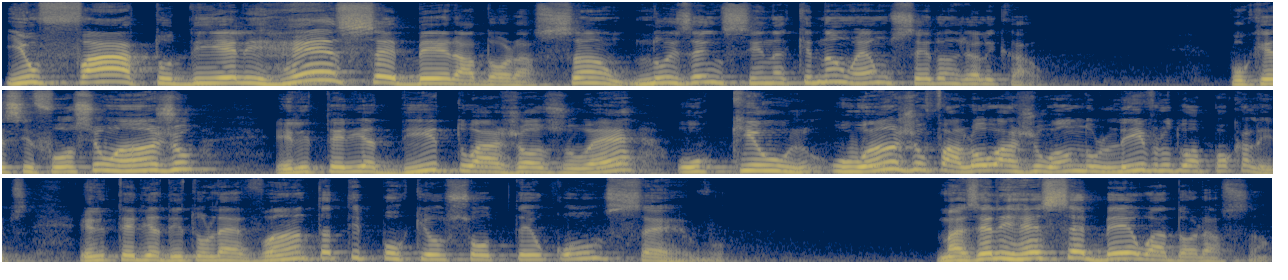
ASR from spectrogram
E o fato de ele receber adoração nos ensina que não é um ser angelical. Porque se fosse um anjo, ele teria dito a Josué o que o, o, anjo falou a João no livro do Apocalipse. Ele teria dito: Levanta-te, porque eu sou teu conservo. Mas ele recebeu a adoração.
